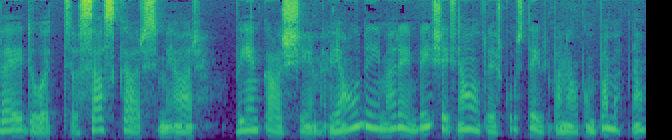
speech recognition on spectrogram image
veidot saskarsmi ar vienkāršiem ļaudīm, arī bija šīs jaunatiešu kustības panākuma pamatā.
